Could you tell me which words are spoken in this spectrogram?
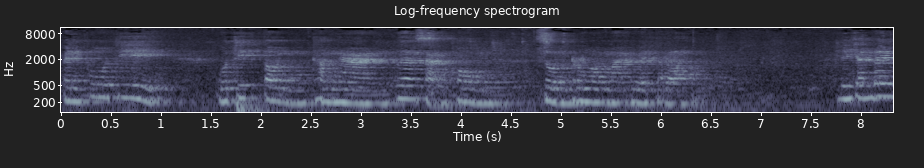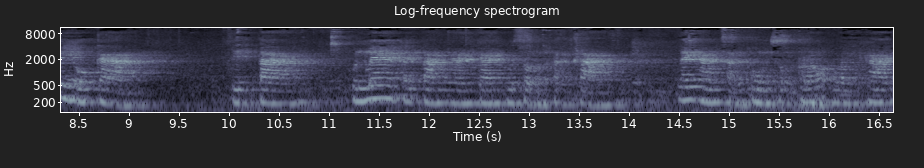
เป็นผู้ที่อุทิศตนทำงานเพื่อสังคมส่วนรวมมาโดยตลอดดิฉันได้มีโอกาส ติดตาม คุณแม่ไปตามงานการกุศลต่างๆ และงานสังคมสงเคราะห์บ่อยครั้ง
